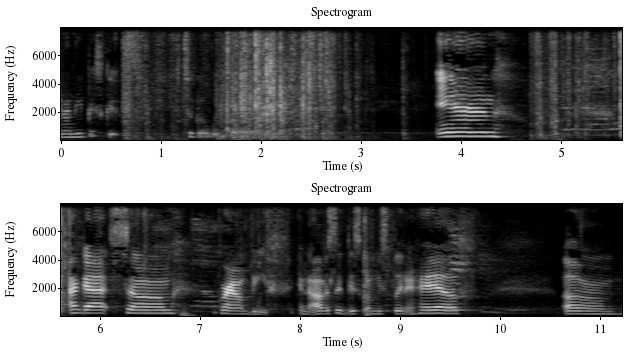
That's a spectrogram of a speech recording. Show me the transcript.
And I need biscuits to go with that. And I got some ground beef. And obviously this gonna be split in half. Um,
